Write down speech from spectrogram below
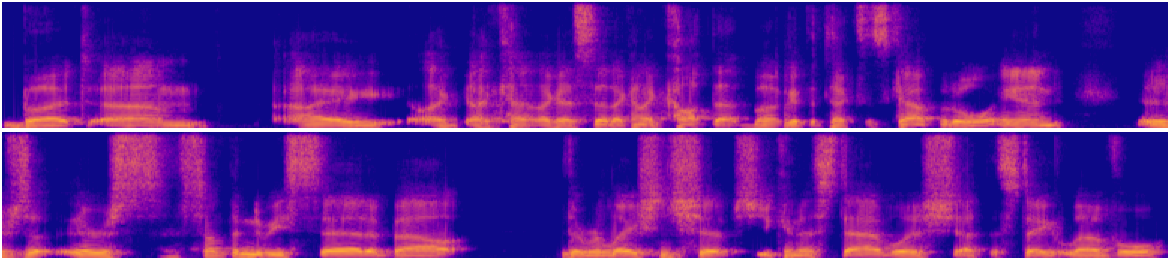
But um, I, I, I kind of, like I said, I kind of caught that bug at the Texas Capitol, and there's a, there's something to be said about the relationships you can establish at the state level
